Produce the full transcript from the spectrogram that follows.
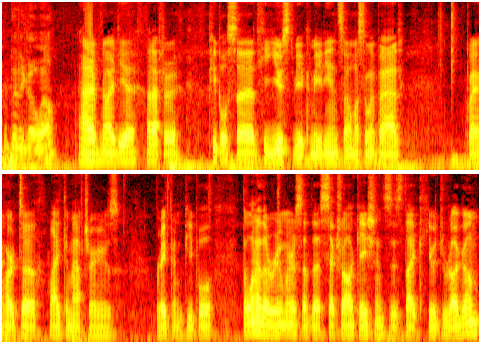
Did it go well? I have no idea. But after people said he used to be a comedian, so it must have went bad. Probably hard to like him after he was raping people. The one of the rumors of the sexual allegations is like he would drug them,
